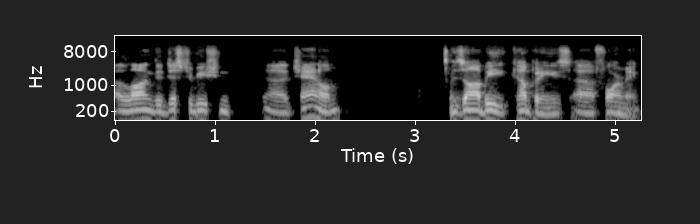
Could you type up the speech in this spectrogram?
along the distribution uh, channel zombie companies uh, forming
